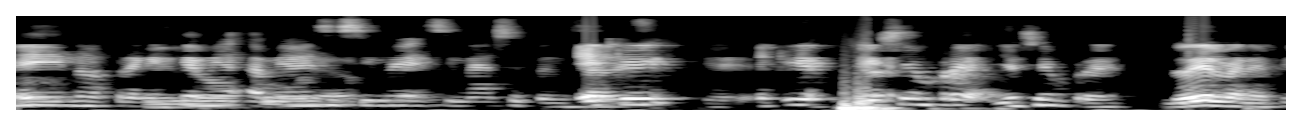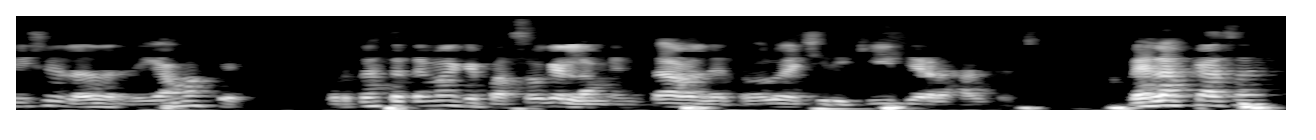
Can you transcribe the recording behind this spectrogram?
Ey, no, Fren, es que a mí, a mí a veces sí me, sí me hace pensar. Es que- Es que yo siempre, yo siempre doy el beneficio de la duda. Digamos que por todo este tema que pasó, que es lamentable, todo lo de Chiriquí, Tierras Altas. Ves las casas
